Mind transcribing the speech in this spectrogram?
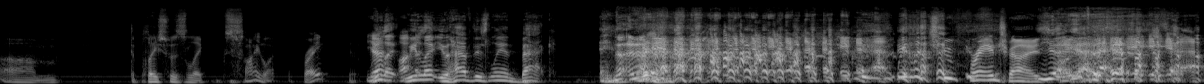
um, the place was like silent, right? Yeah, we let, I- we let you have this land back. We let you franchise. Yeah, yeah.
